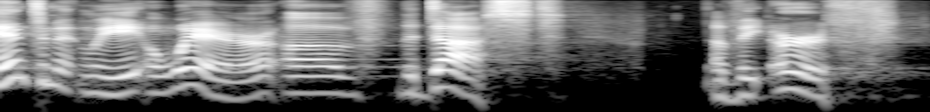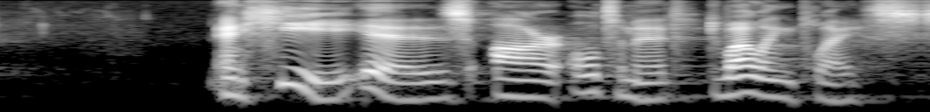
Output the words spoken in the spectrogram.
intimately aware of the dust of the earth, and He is our ultimate dwelling place.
